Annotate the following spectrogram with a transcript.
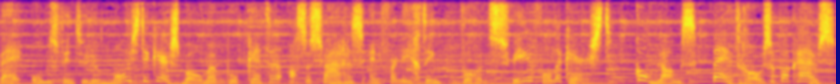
Bij ons vindt u de mooiste kerstbomen, boeketten, accessoires en verlichting voor een sfeervolle kerst. Kom langs bij het Rozenpakhuis,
